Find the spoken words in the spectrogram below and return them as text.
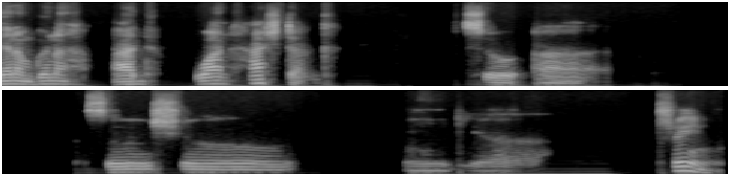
Then i'm gonna add one hashtag. So uh, social media training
